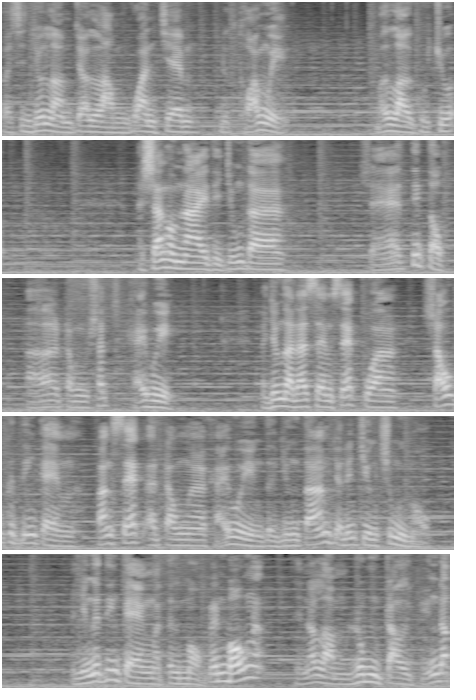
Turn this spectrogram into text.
và xin Chúa làm cho lòng của anh chị em được thỏa nguyện bởi lời của Chúa. Sáng hôm nay thì chúng ta sẽ tiếp tục ở trong sách Khải Huyền. Và chúng ta đã xem xét qua 6 cái tiếng kèn phán xét ở trong à, Khải Huyền từ chương 8 cho đến chương số 11. Những cái tiếng kèn mà từ 1 đến 4 đó thì nó làm rung trời chuyển đất.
